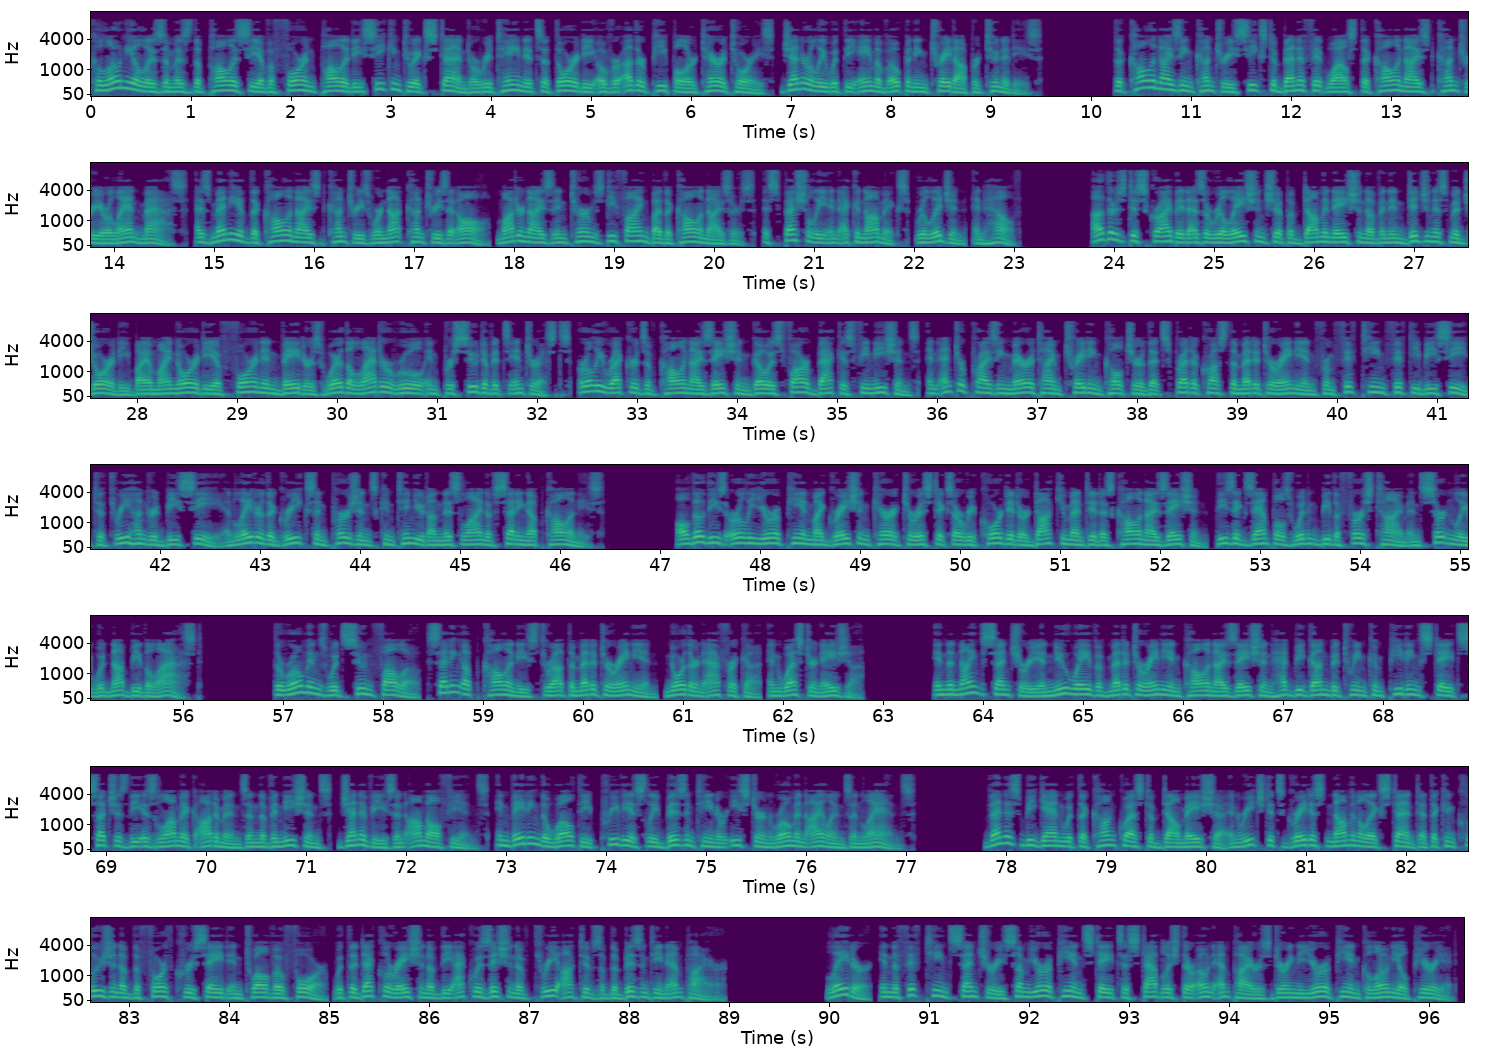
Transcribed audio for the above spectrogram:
Colonialism is the policy of a foreign polity seeking to extend or retain its authority over other people or territories, generally with the aim of opening trade opportunities. The colonizing country seeks to benefit whilst the colonized country or land mass, as many of the colonized countries were not countries at all, modernize in terms defined by the colonizers, especially in economics, religion, and health. Others describe it as a relationship of domination of an indigenous majority by a minority of foreign invaders where the latter rule in pursuit of its interests. Early records of colonization go as far back as Phoenicians, an enterprising maritime trading culture that spread across the Mediterranean from 1550 BC to 300 BC and later the Greeks and Persians continued on this line of setting up colonies. Although these early European migration characteristics are recorded or documented as colonization, these examples wouldn't be the first time and certainly would not be the last. The Romans would soon follow, setting up colonies throughout the Mediterranean, northern Africa, and western Asia. In the 9th century a new wave of Mediterranean colonization had begun between competing states such as the Islamic Ottomans and the Venetians, Genovese and Amalfians, invading the wealthy previously Byzantine or Eastern Roman islands and lands. Venice began with the conquest of Dalmatia and reached its greatest nominal extent at the conclusion of the Fourth Crusade in 1204, with the declaration of the acquisition of three octaves of the Byzantine Empire. Later, in the 15th century some European states established their own empires during the European colonial period.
